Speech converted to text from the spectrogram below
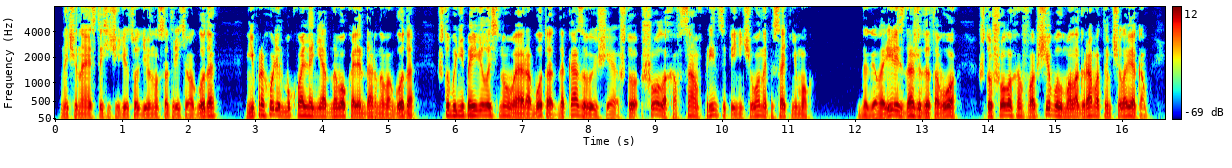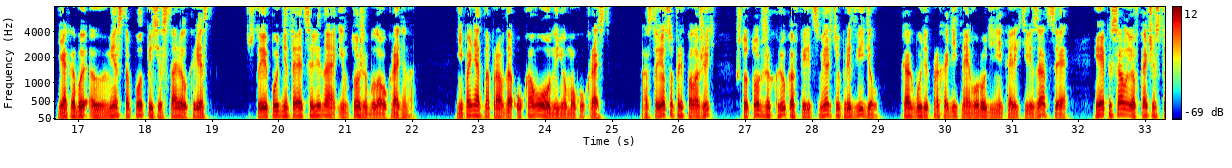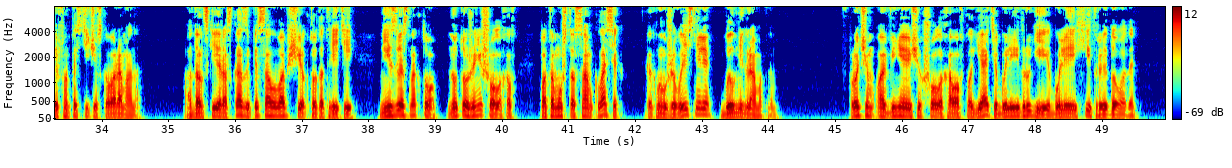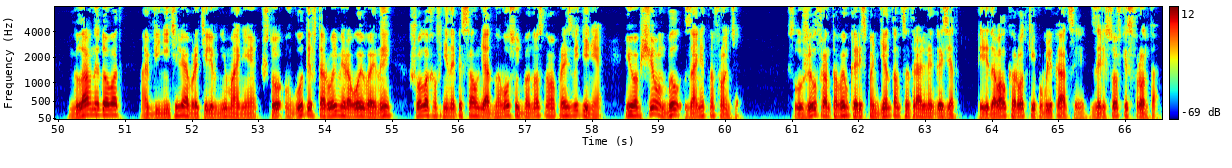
Начиная с 1993 года, не проходит буквально ни одного календарного года, чтобы не появилась новая работа, доказывающая, что Шолохов сам в принципе ничего написать не мог. Договорились даже до того, что Шолохов вообще был малограмотным человеком, якобы вместо подписи ставил крест, что и поднятая целина им тоже была украдена. Непонятно, правда, у кого он ее мог украсть. Остается предположить, что тот же Крюков перед смертью предвидел, как будет проходить на его родине коллективизация, и описал ее в качестве фантастического романа. А донские рассказы писал вообще кто-то третий, неизвестно кто, но тоже не Шолохов, потому что сам классик, как мы уже выяснили, был неграмотным. Впрочем, у обвиняющих Шолохова в плагиате были и другие, более хитрые доводы. Главный довод – обвинители обратили внимание, что в годы Второй мировой войны Шолохов не написал ни одного судьбоносного произведения, и вообще он был занят на фронте. Служил фронтовым корреспондентом центральных газет, передавал короткие публикации, зарисовки с фронта.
